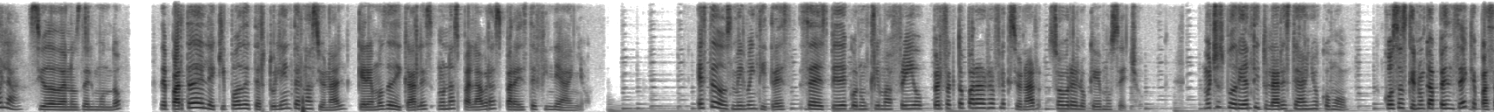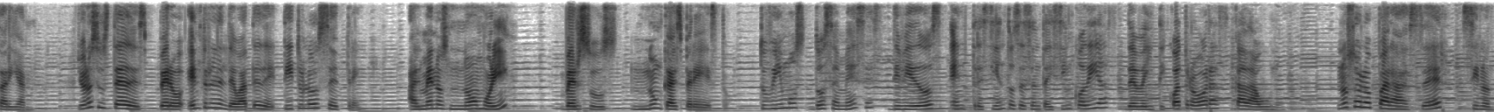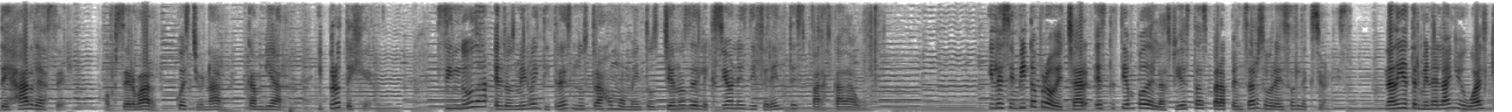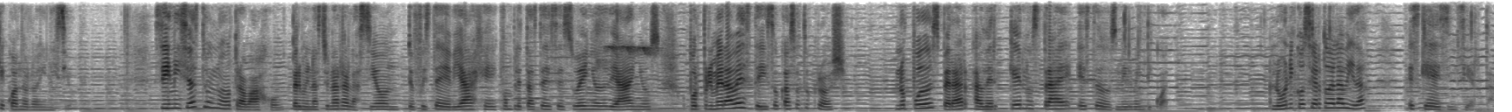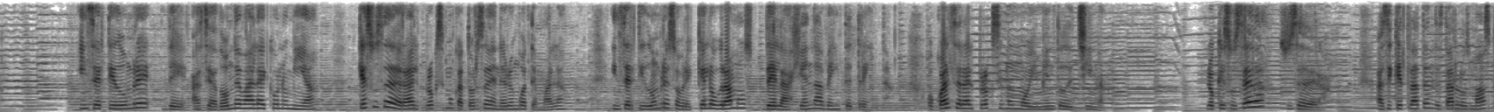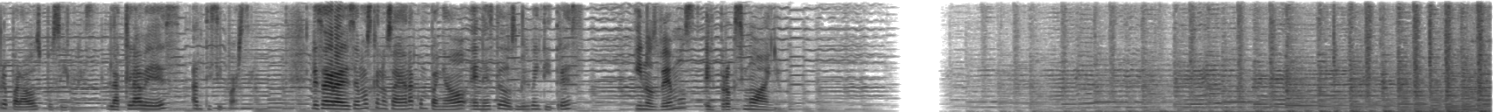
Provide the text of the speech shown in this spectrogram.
Hola, ciudadanos del mundo. De parte del equipo de Tertulia Internacional, queremos dedicarles unas palabras para este fin de año. Este 2023 se despide con un clima frío, perfecto para reflexionar sobre lo que hemos hecho. Muchos podrían titular este año como cosas que nunca pensé que pasarían. Yo no sé ustedes, pero entro en el debate de títulos entre al menos no morí versus nunca esperé esto. Tuvimos 12 meses divididos en 365 días de 24 horas cada uno. No solo para hacer, sino dejar de hacer, observar, cuestionar, cambiar y proteger. Sin duda, el 2023 nos trajo momentos llenos de lecciones diferentes para cada uno. Y les invito a aprovechar este tiempo de las fiestas para pensar sobre esas lecciones. Nadie termina el año igual que cuando lo inició. Si iniciaste un nuevo trabajo, terminaste una relación, te fuiste de viaje, completaste ese sueño de años o por primera vez te hizo caso tu crush, no puedo esperar a ver qué nos trae este 2024. Lo único cierto de la vida es que es incierta. Incertidumbre de hacia dónde va la economía, qué sucederá el próximo 14 de enero en Guatemala, incertidumbre sobre qué logramos de la Agenda 2030 o cuál será el próximo movimiento de China. Lo que suceda, sucederá. Así que traten de estar los más preparados posibles. La clave es anticiparse. Les agradecemos que nos hayan acompañado en este 2023 y nos vemos el próximo año.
